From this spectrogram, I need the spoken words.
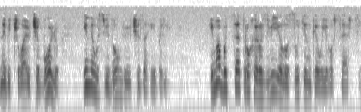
не відчуваючи болю і не усвідомлюючи загибелі. І, мабуть, це трохи розвіяло сутінки у його серці.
